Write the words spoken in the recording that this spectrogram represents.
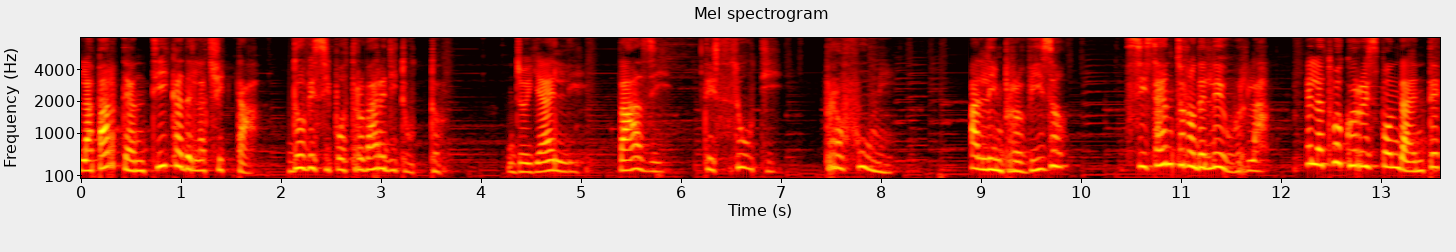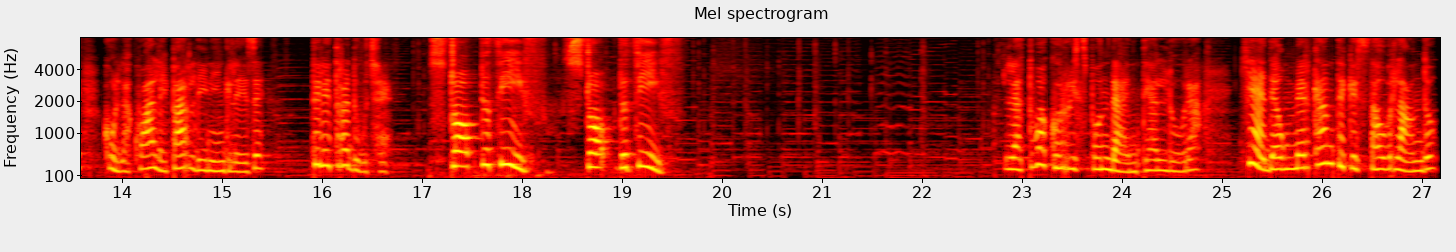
la parte antica della città, dove si può trovare di tutto. Gioielli, vasi, tessuti, profumi. All'improvviso si sentono delle urla e la tua corrispondente, con la quale parli in inglese, te le traduce. Stop the thief! Stop the thief! La tua corrispondente allora chiede a un mercante che sta urlando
